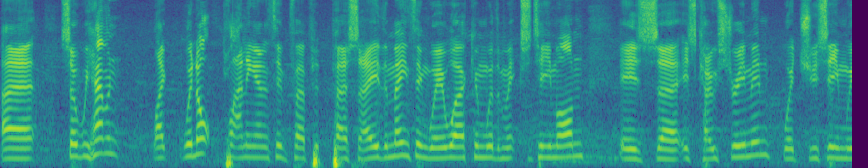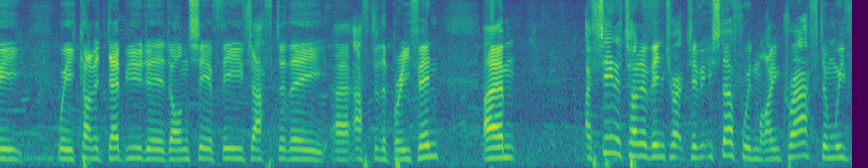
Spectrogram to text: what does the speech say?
Uh, so we haven't like we're not planning anything per, per se. The main thing we're working with the Mixer team on is uh, is co-streaming, which you've seen we we kind of debuted on Sea of Thieves after the uh, after the briefing. Um, I've seen a ton of interactivity stuff with Minecraft, and we've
